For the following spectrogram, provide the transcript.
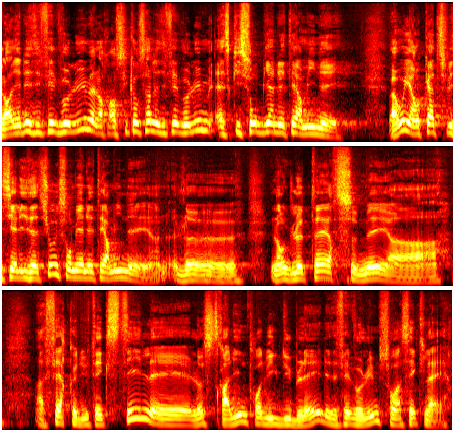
Alors il y a des effets volume. Alors en ce qui concerne les effets volume, est-ce qu'ils sont bien déterminés? Ben oui, en cas de spécialisation, ils sont bien déterminés. Hein. L'Angleterre se met à, faire que du textile et l'Australie ne produit que du blé. Les effets volume sont assez clairs.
